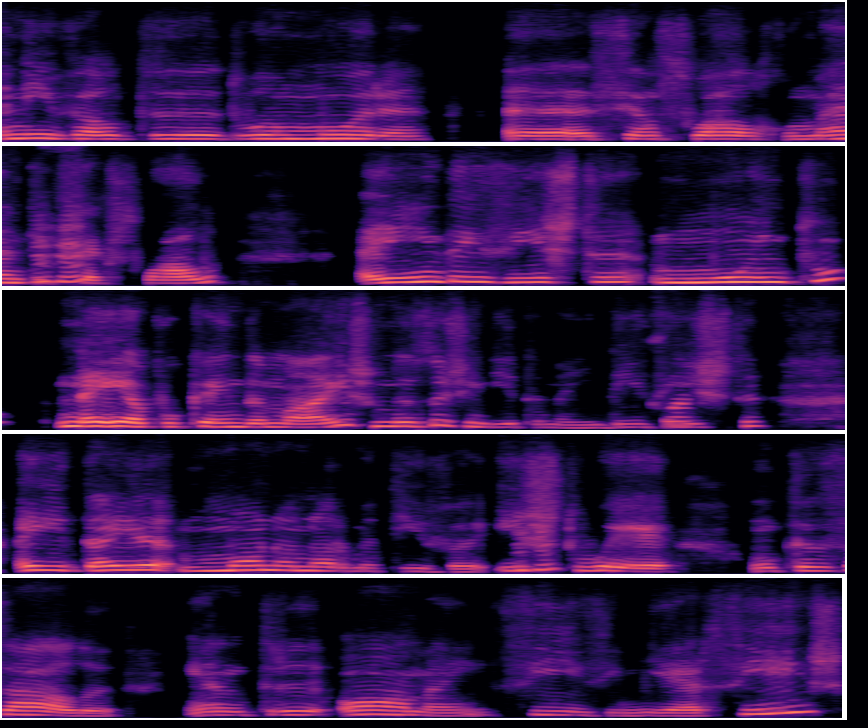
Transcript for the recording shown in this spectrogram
a nível de, do amor uh, sensual, romântico, Uhum. sexual, ainda existe muito, na época ainda mais, mas hoje em dia também ainda Claro. existe, a ideia mononormativa, isto é, um casal entre homem cis e mulher cis,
